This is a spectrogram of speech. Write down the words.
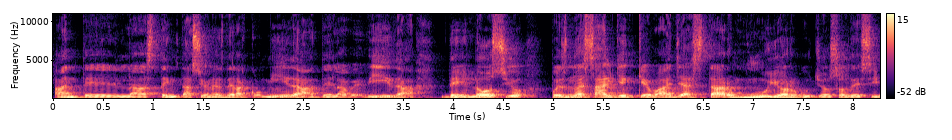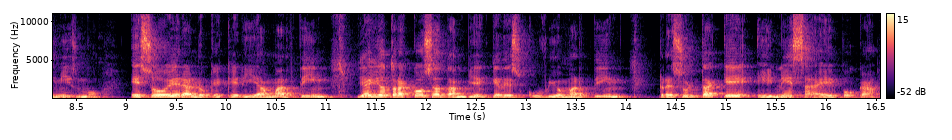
ante las tentaciones de la comida, de la bebida, del ocio, pues no es alguien que vaya a estar muy orgulloso de sí mismo. Eso era lo que quería Martín. Y hay otra cosa también que descubrió Martín. Resulta que en esa época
